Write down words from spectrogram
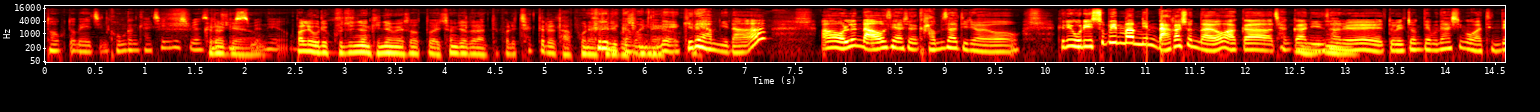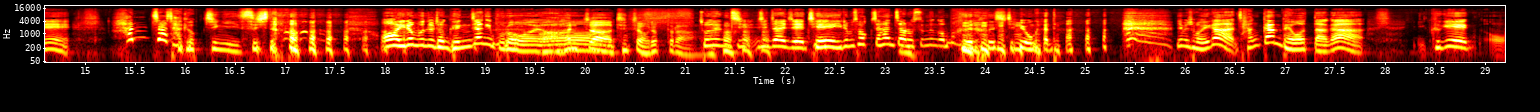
더욱더 매진 건강 잘 챙기시면서 그러게요. 해주셨으면 해요. 빨리 우리 9주년 기념해서 또 애청자들한테 빨리 책들을 다 보내드리고 그러니까. 싶네요. 네, 기대합니다. 아, 얼른 나오세요 하셔서 감사드려요. 그리고 우리 수빈맘님 나가셨나요? 아까 잠깐 음, 인사를 또 일정 때문에 하신 것 같은데, 한자 자격증이 있으시다. 어, 이런 분들 전 굉장히 부러워요. 와, 한자 진짜 어렵더라. 저는 지- 진짜 이제 제 이름 석자 한자로 쓰는 것만으로는 진짜 용하다. 왜냐면 저희가 잠깐 배웠다가 그게 어,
